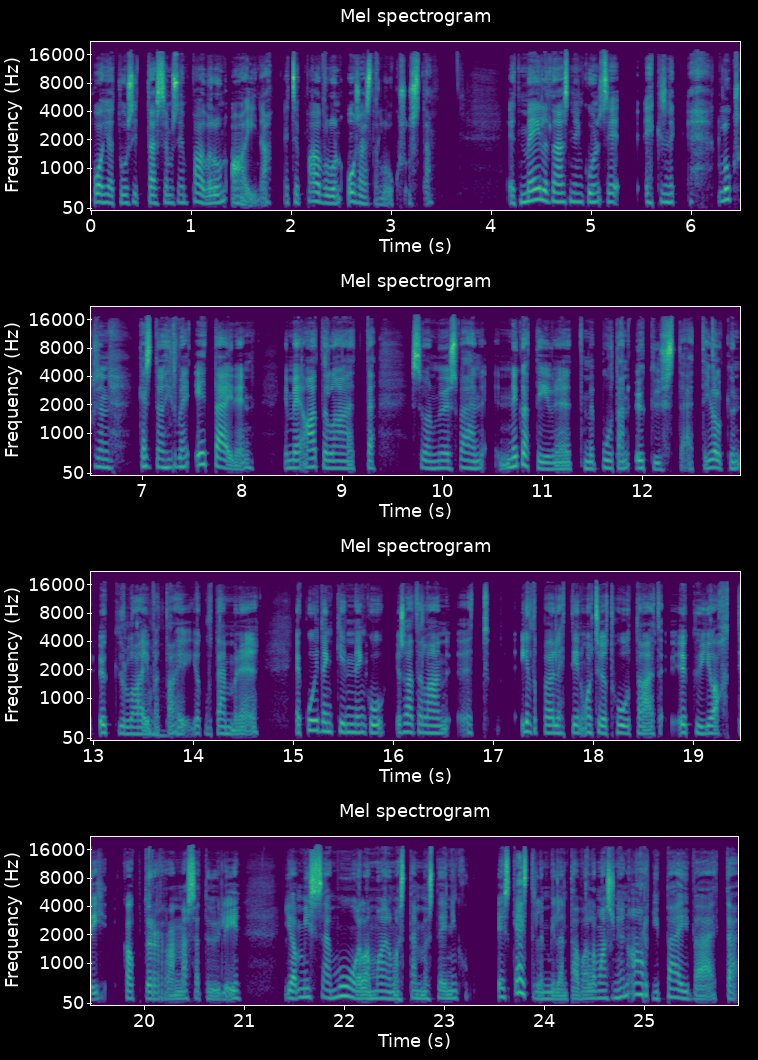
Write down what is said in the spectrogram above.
pohjautuu sitten taas semmoiseen palveluun aina, että se palvelu on osasta luksusta. Et meillä taas niin kuin se, ehkä se luksuksen käsite on hirveän etäinen ja me ajatellaan, että se on myös vähän negatiivinen, että me puhutaan ökystä, että jollakin on ökylaiva mm. tai joku tämmöinen. Ja kuitenkin niin kuin, jos ajatellaan, että iltapäivälehtien otsikot huutaa, että ökyjahti Kaptorin tyyliin. Ja missään muualla maailmassa tämmöistä ei niin kuin edes käsitellä millään tavalla, vaan se on ihan arkipäivää, että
